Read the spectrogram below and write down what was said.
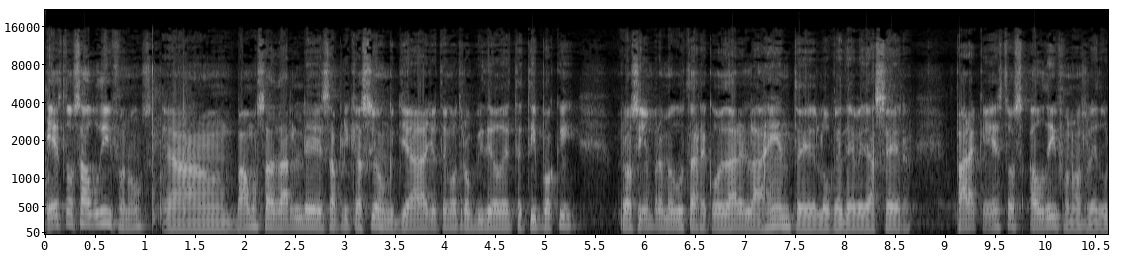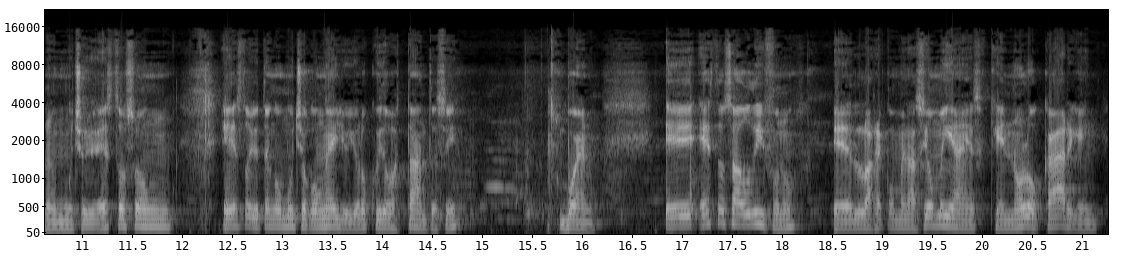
Estos audífonos, eh, vamos a darle esa aplicación. Ya yo tengo otros videos de este tipo aquí, pero siempre me gusta recordar a la gente lo que debe de hacer para que estos audífonos le duren mucho. Estos son, esto yo tengo mucho con ellos, yo los cuido bastante, ¿sí? Bueno, eh, estos audífonos, eh, la recomendación mía es que no lo carguen.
